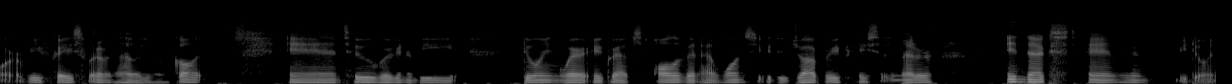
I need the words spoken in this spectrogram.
or briefcase, whatever the hell you want to call it. And two, we're going to be doing where it grabs all of it at once. You could do drop, briefcase, doesn't matter. Indexed, and we're going to be doing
